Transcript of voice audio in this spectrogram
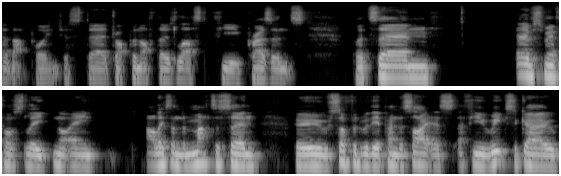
at that point, just uh, dropping off those last few presents. But um, Irv Smith, obviously not in. Alexander Mattison, who suffered with the appendicitis a few weeks ago,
